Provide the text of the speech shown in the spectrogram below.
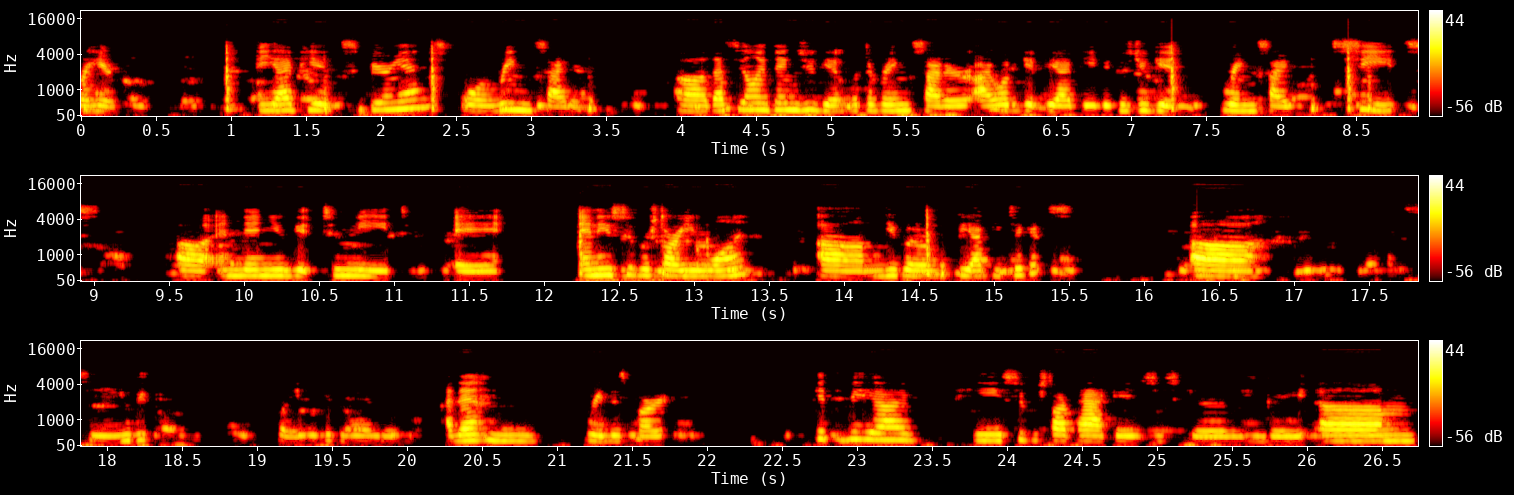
right here. VIP experience or ringsider. Uh, that's the only things you get with the ringsider. I would get VIP because you get ringside seats, uh, and then you get to meet a any superstar you want. Um, you go to VIP tickets. Uh, let's see. You get wait. Get the, I didn't read this part. Get the VIP superstar package. Secure and great. Um,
